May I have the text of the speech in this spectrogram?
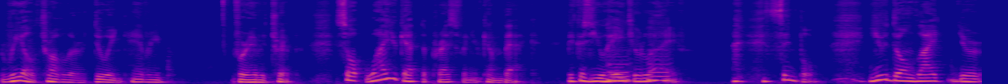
real traveler doing every for every trip. So why you get depressed when you come back? Because you hate your mm-hmm. life. it's simple. You don't like your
